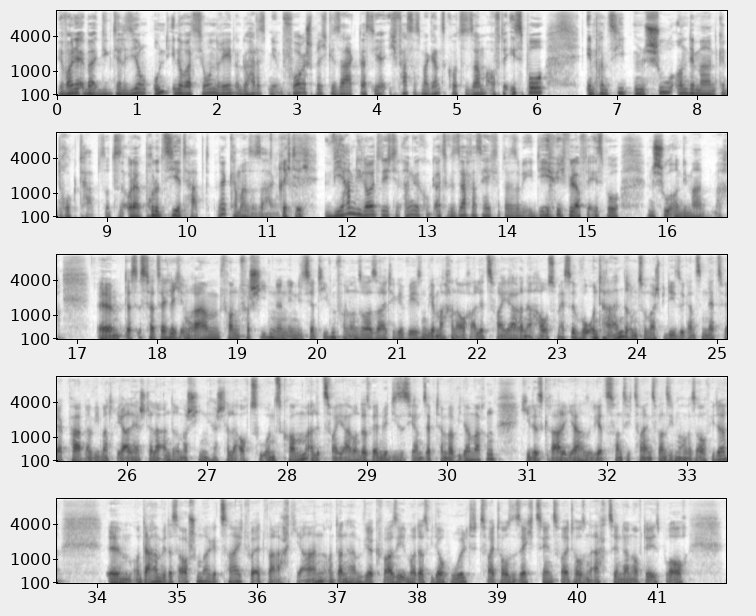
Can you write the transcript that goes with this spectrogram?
Wir wollen ja über Digitalisierung und Innovation reden und du hattest mir im Vorgespräch gesagt, dass ihr, ich fasse das mal ganz kurz zusammen, auf der ISPO im Prinzip einen Schuh on Demand gedruckt habt, sozusagen, oder produziert habt, ne, kann man so sagen. Richtig. Wie haben die Leute dich denn angeguckt, als du gesagt hast, hey, ich habe da so eine Idee, ich will auf der ISPO einen Schuh on Demand machen? Ähm, das ist tatsächlich im Rahmen von verschiedenen Initiativen von unserer Seite gewesen. Wir machen auch alle zwei Jahre eine Hausmesse, wo unter anderem zum Beispiel diese ganzen Netzwerkpartner wie Materialhersteller, andere Maschinenhersteller auch zu uns kommen, alle zwei Jahre. Und das werden wir dieses Jahr im September September wieder machen. Jedes gerade Jahr, also jetzt 2022 machen wir es auch wieder. Ähm, und da haben wir das auch schon mal gezeigt, vor etwa acht Jahren. Und dann haben wir quasi immer das wiederholt, 2016, 2018 dann auf der ISPO auch.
